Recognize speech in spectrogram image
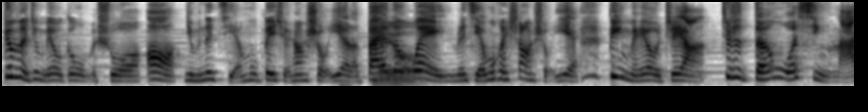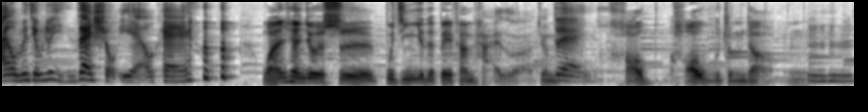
根本就没有跟我们说，哦，你们的节目被选上首页了。By the way，你们的节目会上首页，并没有这样，就是等我醒来，我们节目就已经在首页。OK。完全就是不经意的被翻牌子了，就对，毫毫无征兆，嗯嗯哼，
